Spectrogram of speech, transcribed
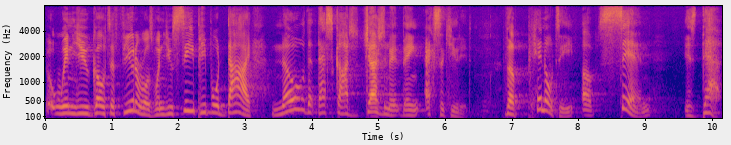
When you go to funerals, when you see people die, know that that's God's judgment being executed. The penalty of sin is death.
